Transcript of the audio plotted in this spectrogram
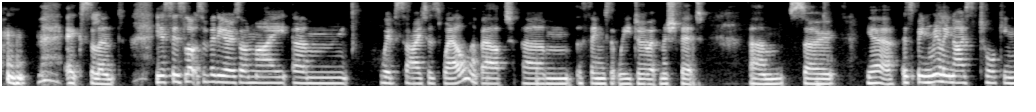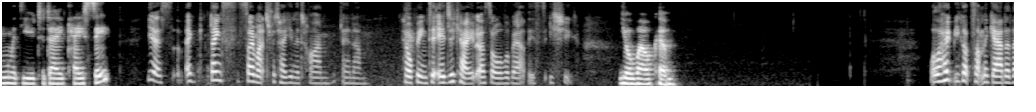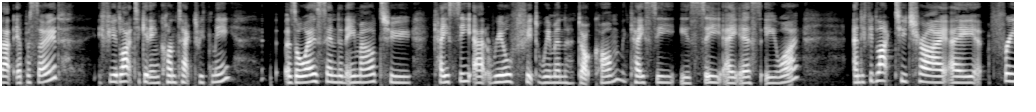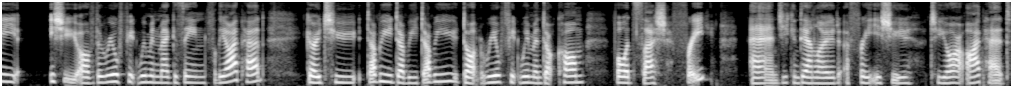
Excellent. Yes, there's lots of videos on my um, website as well about um, the things that we do at Mishfit. Um, so, yeah, it's been really nice talking with you today, Casey. Yes, thanks so much for taking the time and um, helping to educate us all about this issue. You're welcome. Well, I hope you got something out of that episode. If you'd like to get in contact with me, as always, send an email to Casey at realfitwomen.com. Casey is C A S E Y. And if you'd like to try a free issue of the Real Fit Women magazine for the iPad, go to www.realfitwomen.com forward slash free and you can download a free issue to your iPad.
